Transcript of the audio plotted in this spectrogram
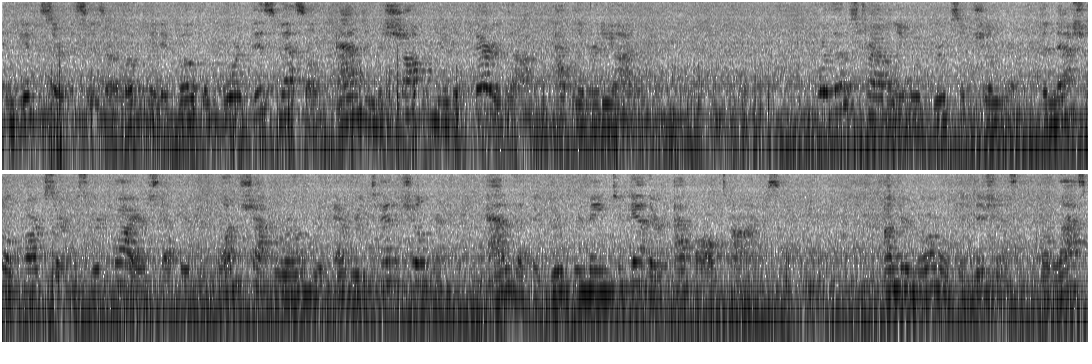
and gift services are located both aboard this vessel and in the shop near the ferry dock at Liberty Island. For those traveling with groups of children, the National Park Service requires that there be one chaperone with every 10 children and that the group remain together at all times. Under normal conditions, the last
